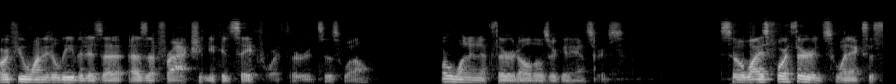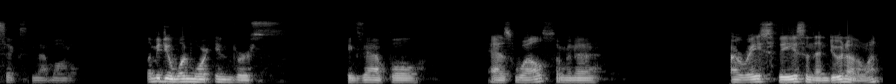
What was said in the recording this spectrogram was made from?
or if you wanted to leave it as a, as a fraction, you could say 4 thirds as well. Or 1 and a third, all those are good answers. So y is 4 thirds when x is 6 in that model. Let me do one more inverse example as well. So I'm going to erase these and then do another one.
